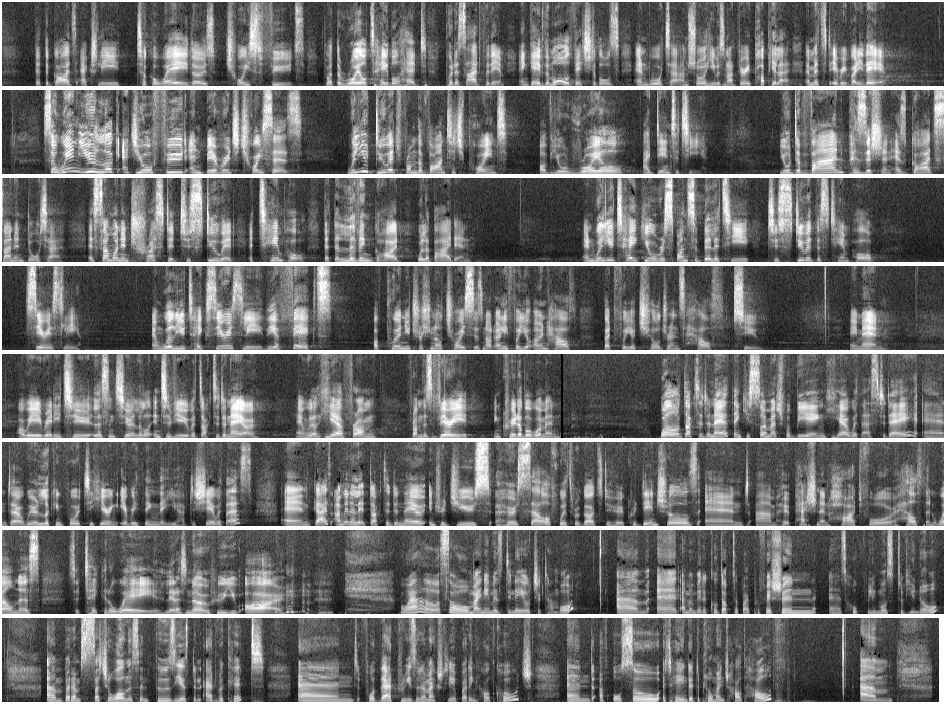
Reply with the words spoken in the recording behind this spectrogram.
that the gods actually took away those choice foods, what the royal table had put aside for them and gave them all vegetables and water. I'm sure he was not very popular amidst everybody there. So, when you look at your food and beverage choices, will you do it from the vantage point of your royal identity, your divine position as God's son and daughter? As someone entrusted to steward a temple that the living God will abide in? And will you take your responsibility to steward this temple seriously? And will you take seriously the effects of poor nutritional choices, not only for your own health, but for your children's health too? Amen. Are we ready to listen to a little interview with Dr. Dineo? And we'll hear from, from this very incredible woman. Well, Dr. Dineo, thank you so much for being here with us today. And uh, we're looking forward to hearing everything that you have to share with us. And guys, I'm going to let Dr. Dineo introduce herself with regards to her credentials and um, her passion and heart for health and wellness. So take it away. Let us know who you are. wow. So my name is Dineo Chitambo. Um, and I'm a medical doctor by profession, as hopefully most of you know. Um, but I'm such a wellness enthusiast and advocate. And for that reason, I'm actually a budding health coach. And I've also attained a diploma in child health. Um,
